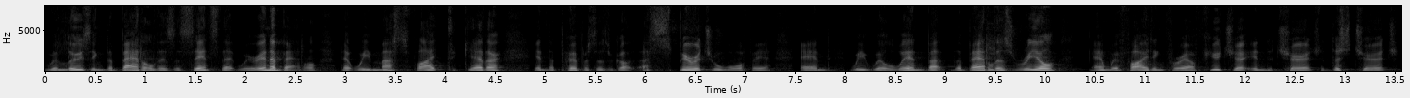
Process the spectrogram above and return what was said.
we're losing the battle. There's a sense that we're in a battle, that we must fight together in the purposes of God, a spiritual warfare, and we will win. But the battle is real and we're fighting for our future in the church, this church,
